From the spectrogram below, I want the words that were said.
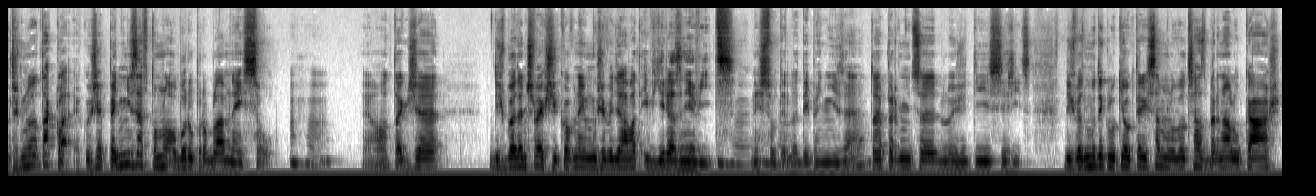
řeknu to takhle, jakože peníze v tomhle oboru problém nejsou. Mhm. Jo, takže když bude ten člověk šikovný, může vydělávat i výrazně víc, než jsou tyhle ty peníze. To je první, co je důležité si říct. Když vezmu ty kluky, o kterých jsem mluvil, třeba z Brna Lukáš,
